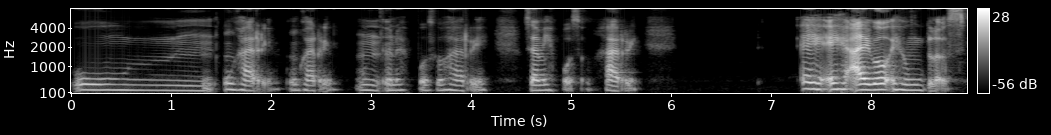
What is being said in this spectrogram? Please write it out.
un, un Harry, un Harry, un, esposo Harry, o sea, mi esposo, Harry. Es, es algo, es un plus.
